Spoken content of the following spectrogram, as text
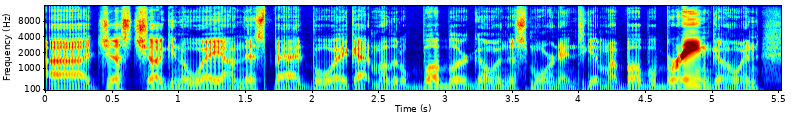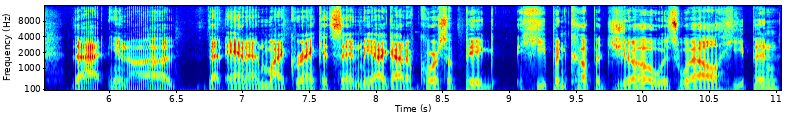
uh, just chugging away on this bad boy. I got my little bubbler going this morning to get my bubble brain going. That you know, uh, that Anna and Mike Rankin sent me. I got, of course, a big heaping cup of Joe as well. Heaping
